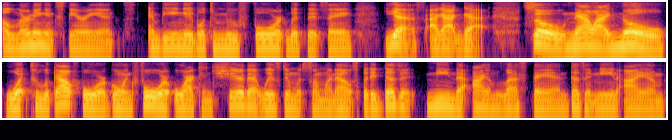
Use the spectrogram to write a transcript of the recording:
a learning experience and being able to move forward with it saying yes i got got so now I know what to look out for going forward, or I can share that wisdom with someone else. But it doesn't mean that I am less than, doesn't mean I am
